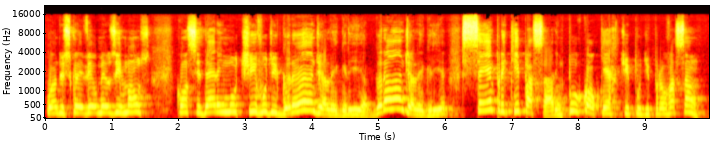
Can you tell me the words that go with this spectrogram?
quando escreveu: Meus irmãos, considerem motivo de grande alegria, grande alegria, sempre que passarem por qualquer tipo de provação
